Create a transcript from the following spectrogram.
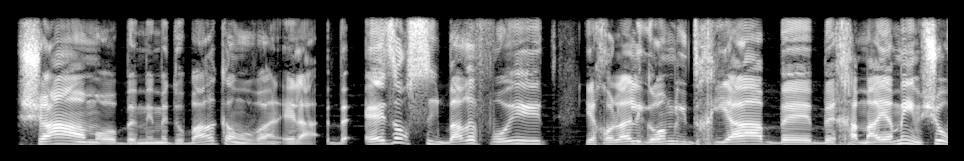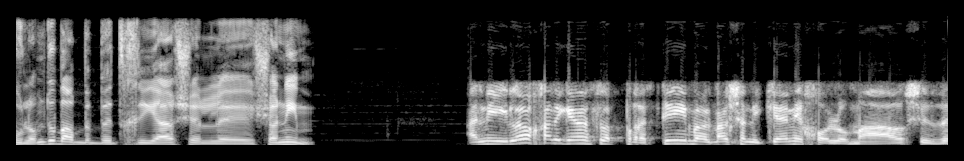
שם, או במי מדובר כמובן, אלא באיזו סיבה רפואית יכולה לגרום לדחייה בכמה ימים. שוב, לא מדובר בדחייה של שנים. אני לא אוכל להיכנס לפרטים, אבל מה שאני כן יכול לומר, שזה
